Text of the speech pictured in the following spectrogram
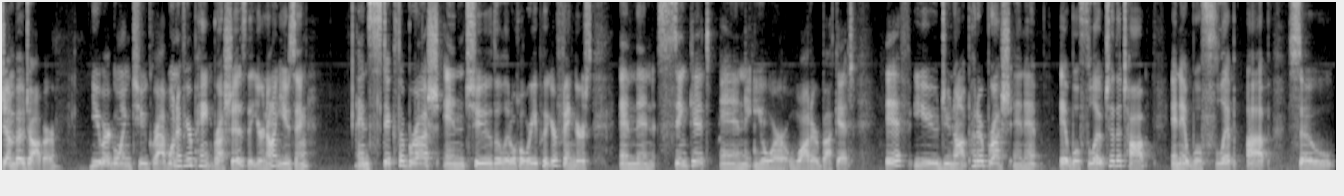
jumbo dauber, you are going to grab one of your paint brushes that you're not using and stick the brush into the little hole where you put your fingers and then sink it in your water bucket. If you do not put a brush in it, it will float to the top and it will flip up. So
